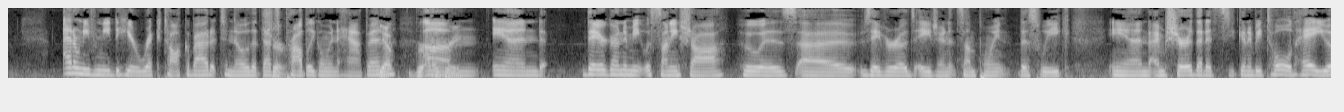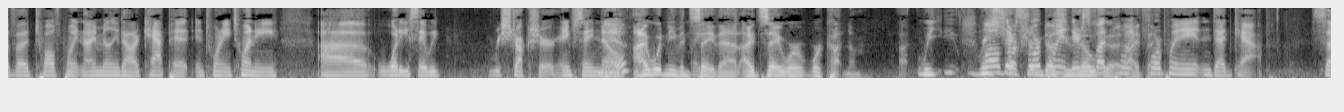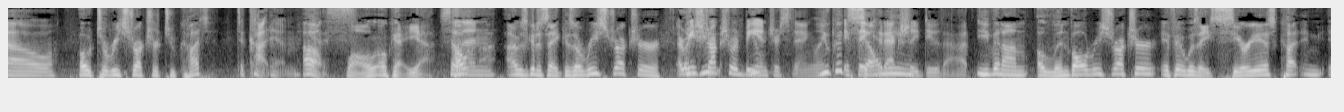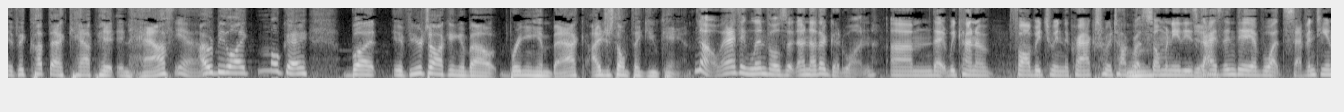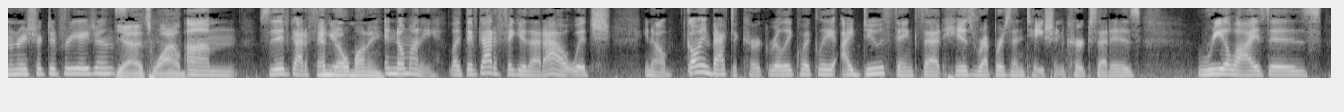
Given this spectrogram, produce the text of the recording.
I don't even need to hear Rick talk about it to know that that's Sure. probably going to happen. Yep, gr- agree. Um, and they're going to meet with Sonny Shaw, who is uh, Xavier Rhodes' agent, at some point this week. And I'm sure that it's going to be told, hey, you have a $12.9 million cap hit in 2020. Uh, what do you say we restructure? And if you say no, Man, I wouldn't even say that. I'd say we're we're cutting them. Uh, we well, there's four point there's no good. Point four point eight in dead cap. So Oh, to restructure to cut? To cut him. Oh, yes. well, okay, yeah. So How- then- I was going to say because a restructure, a like, you- restructure would be you- interesting. Like, you could if they could actually do that. even on a Linval restructure. If it was a serious cut, and if it cut that cap hit in half, Yeah. I would be like, mm, okay. But if you're talking about bringing him back, I just don't think you can. No, and I think Linval's another good one um, that we kind of fall between the cracks when we talk about so many of these Mm-hmm. Yeah. guys. I think they have what seventeen unrestricted free agents. Yeah, it's wild. Um, so they've got to figure and no money. and no money. Like they've got to figure that out. Which you know, going back to Kirk really quickly, I do think that his representation, Kirk's that is, realizes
